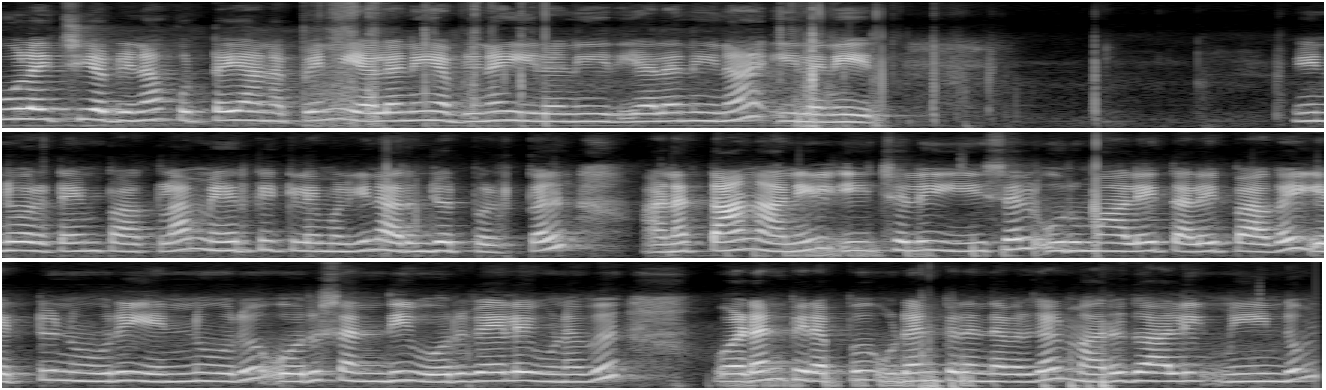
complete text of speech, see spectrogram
கூலைச்சி அப்படின்னா குட்டையான பெண் இளநீ அப்படின்னா இளநீர். இளநீனா இளநீர். மீண்டும் ஒரு டைம் பார்க்கலாம். மேற்கு கிளைமொழியின் அறிஞ்சொற் பொருட்கள். அனத்தான் அணில் ஈச்சலு ஈசல் உருமாலை தலைப்பாகை எட்டு நூறு எண்ணூறு ஒரு சந்தி ஒருவேளை உணவு உடன்பிறப்பு உடன் பிறந்தவர்கள் மறுகாலி மீண்டும்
